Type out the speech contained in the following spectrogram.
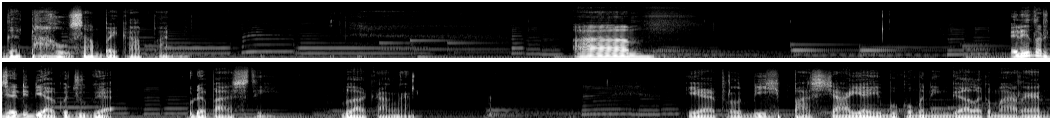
nggak tahu sampai kapan. Um, ini terjadi di aku juga, udah pasti belakangan. Ya terlebih pasca ayah ibuku meninggal kemarin,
